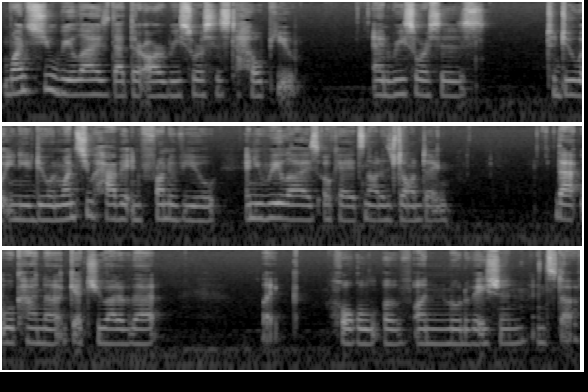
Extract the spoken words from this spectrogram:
once you realize that there are resources to help you and resources to do what you need to do, and once you have it in front of you, and you realize, okay, it's not as daunting, that will kind of get you out of that like hole of unmotivation and stuff.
